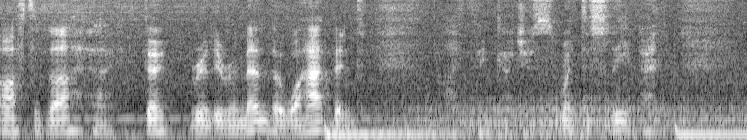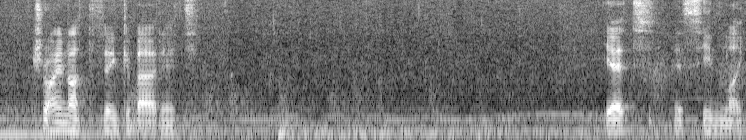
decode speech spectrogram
After that, I don't really remember what happened. I think I just went to sleep and try not to think about it. Yet, it seemed like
